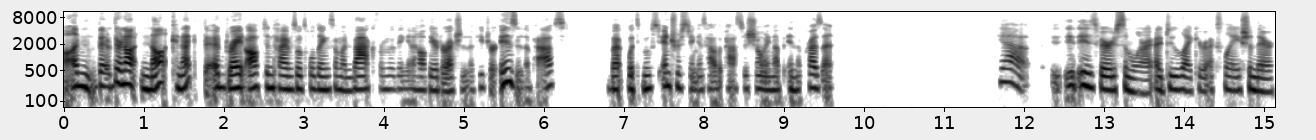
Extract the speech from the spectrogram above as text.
un, they're, they're not not connected, right? Oftentimes, what's holding someone back from moving in a healthier direction in the future is in the past. But what's most interesting is how the past is showing up in the present. Yeah, it is very similar. I do like your explanation there.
